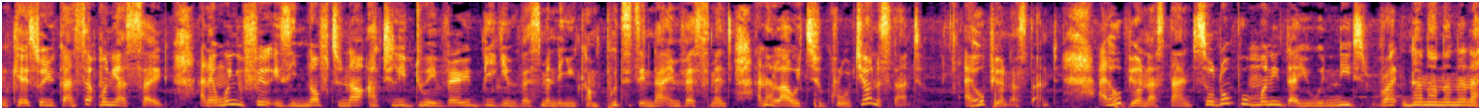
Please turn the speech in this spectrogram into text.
okay so you can set money aside and then when you feel is enough to now actually do a very big investment then you can put it in that investment and allow it to grow do you understand I hope you understand. I hope you understand. So don't put money that you will need right no no no no no.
